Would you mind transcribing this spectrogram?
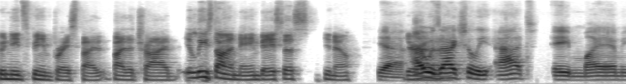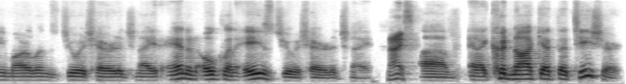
who needs to be embraced by by the tribe at least on a name basis. You know, Yeah, You're, I was actually at a Miami Marlins Jewish Heritage Night and an Oakland A's Jewish Heritage Night. nice. um, and I could not get the T-shirt.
